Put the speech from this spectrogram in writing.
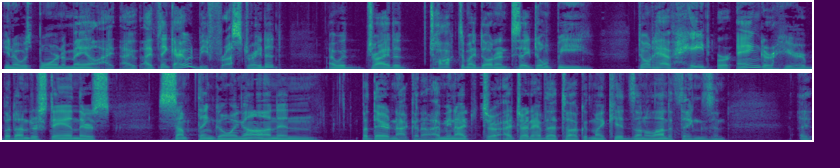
you know, was born a male, I, I, I think I would be frustrated. I would try to talk to my daughter and say, "Don't be, don't have hate or anger here, but understand there's something going on." And but they're not gonna. I mean, I try, I try to have that talk with my kids on a lot of things, and I,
